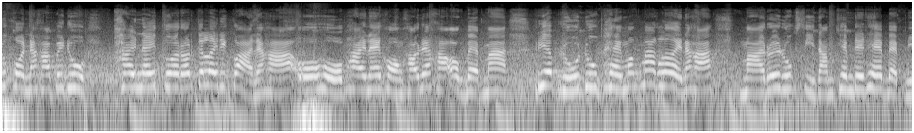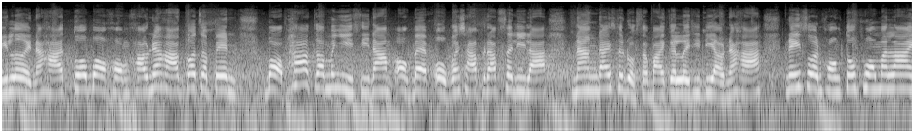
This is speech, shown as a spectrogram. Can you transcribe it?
ทุกคนนะคะไปดูภายในตัวรถกันเลยดีกว่านะคะ โอ้โห ภายในของเขาเนี่ยนะคะออกแบบมาเรียบหรูดูแพงมากๆเลยนะคะ มาด้วยลุคสีดำเข้มเท่ๆแบบนี้เลยนะคะ ตัวเบาะของเขาเนี่ยนะคะก็จะเป็นเบาะผ้ากำมะหยี่สีดำออกแบบโอบกระชับรับสรีระนั่งได้สะดวกสบายกันเลยทีเดียวนะคะ ในส่วนของตัวพวงมาลัย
